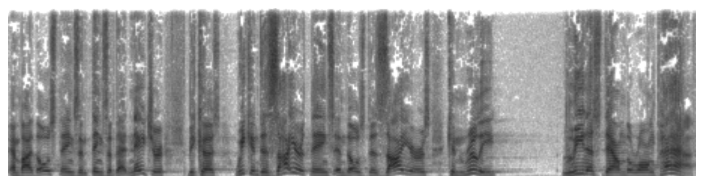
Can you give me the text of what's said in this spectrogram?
and by those things and things of that nature, because we can desire things and those desires can really lead us down the wrong path.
